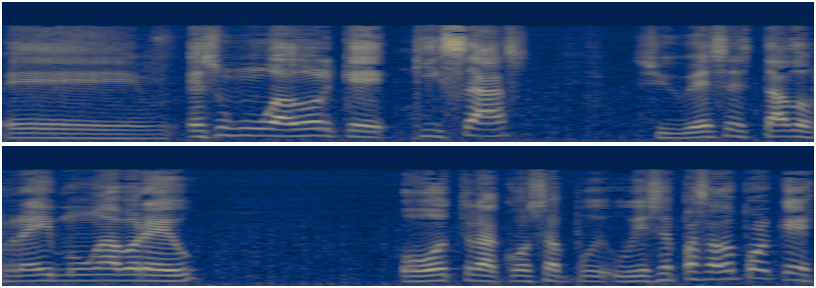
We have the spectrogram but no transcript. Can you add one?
Eh, es un jugador que quizás si hubiese estado Raymond Abreu, otra cosa hubiese pasado porque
